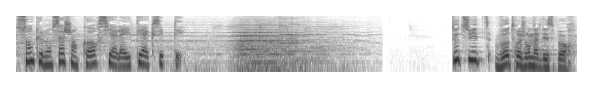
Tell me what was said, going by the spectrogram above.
sans que l'on sache encore si elle a été acceptée. Tout de suite, votre journal des sports.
